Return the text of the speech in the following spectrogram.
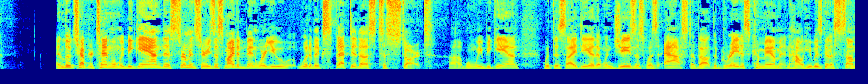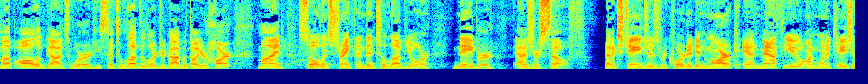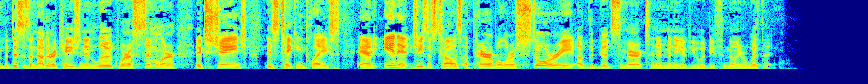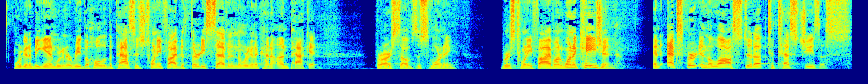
In Luke chapter 10, when we began this sermon series, this might have been where you would have expected us to start. Uh, when we began with this idea that when Jesus was asked about the greatest commandment and how he was going to sum up all of God's word, he said to love the Lord your God with all your heart, mind, soul, and strength, and then to love your neighbor as yourself. That exchange is recorded in Mark and Matthew on one occasion, but this is another occasion in Luke where a similar exchange is taking place. And in it, Jesus tells a parable or a story of the Good Samaritan, and many of you would be familiar with it. We're going to begin, we're going to read the whole of the passage, 25 to 37, and then we're going to kind of unpack it for ourselves this morning. Verse 25 On one occasion, an expert in the law stood up to test Jesus.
